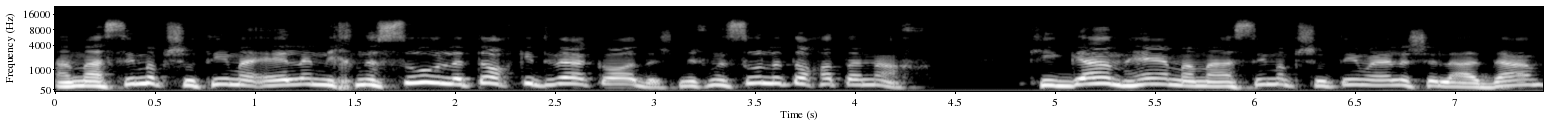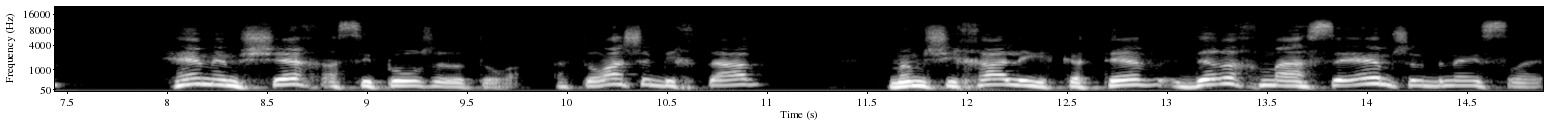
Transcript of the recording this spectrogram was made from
המעשים הפשוטים האלה נכנסו לתוך כתבי הקודש, נכנסו לתוך התנ"ך. כי גם הם, המעשים הפשוטים האלה של האדם, הם המשך הסיפור של התורה. התורה שבכתב ממשיכה להיכתב דרך מעשיהם של בני ישראל.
